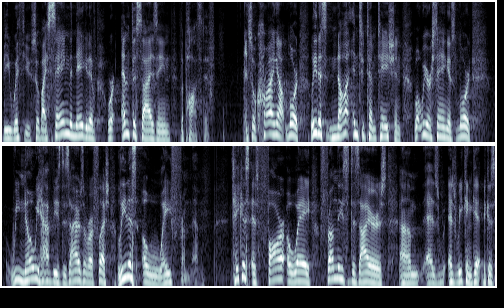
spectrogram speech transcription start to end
be with you. So by saying the negative, we're emphasizing the positive. And so crying out, Lord, lead us not into temptation. What we are saying is, Lord, we know we have these desires of our flesh. Lead us away from them. Take us as far away from these desires um, as, as we can get because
